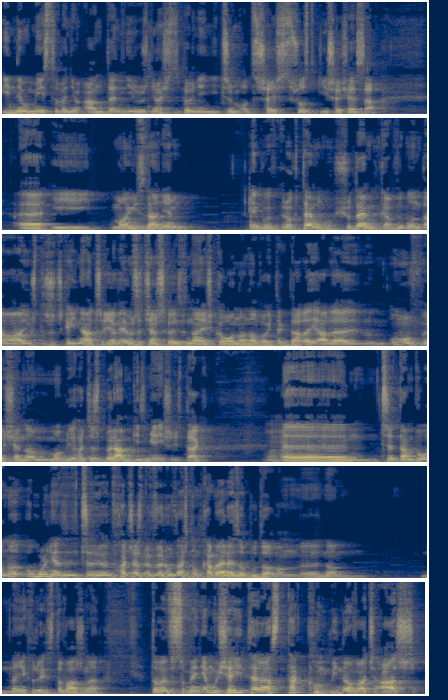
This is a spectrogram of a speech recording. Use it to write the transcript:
innym umiejscowieniem anten, nie różniła się zupełnie niczym od 6, 6 i 6S. E, I moim zdaniem, jakby rok temu siódemka wyglądała już troszeczkę inaczej. Ja wiem, że ciężko jest znaleźć koło na nowo i tak dalej, ale umówmy się, no mogli chociażby ramki zmniejszyć, tak? Mhm. E, czy tam był, no ogólnie, czy chociażby wyrównać tą kamerę z obudową, e, no dla niektórych jest to ważne, to by w sumie nie musieli teraz tak kombinować aż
